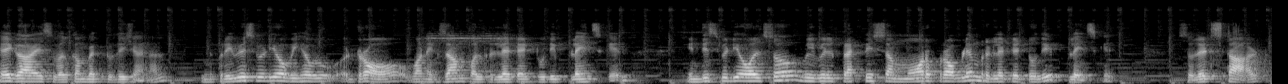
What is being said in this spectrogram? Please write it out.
Hey guys, welcome back to the channel. In the previous video we have draw one example related to the plain scale. In this video also we will practice some more problem related to the plain scale. So let's start.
